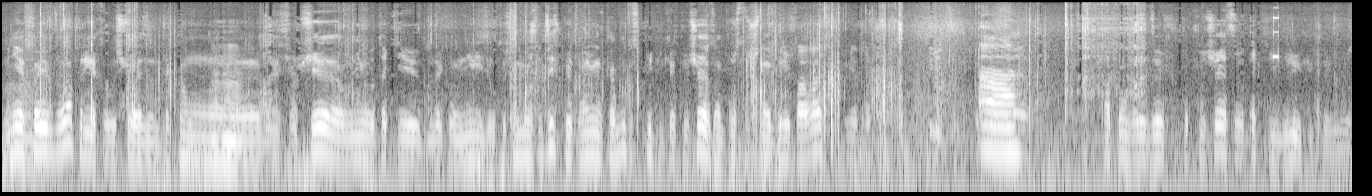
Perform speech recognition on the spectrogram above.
Мне Мгм. FF2 приехал еще один, так он, э, блядь, вообще у него такие, такого не видел. То есть он может лететь в какой-то момент, как будто спутники отключаются, он просто начинает дрейфовать метров 30. А. Потом вроде подключается, вот такие глюки как бы.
